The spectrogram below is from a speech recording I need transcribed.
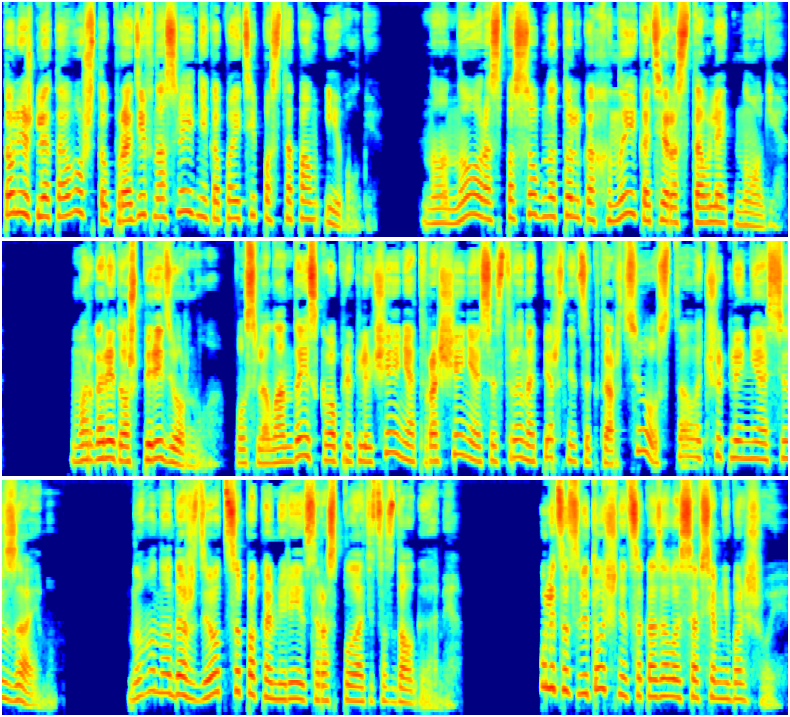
то лишь для того, чтобы, родив наследника, пойти по стопам Иволги. Но Нора способна только хныкать и расставлять ноги. Маргариту аж передернуло. После ландейского приключения отвращение сестры наперстницы к Тортю стало чуть ли не осязаемым. но она дождется, пока Миреец расплатится с долгами. Улица Цветочница казалась совсем небольшой.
